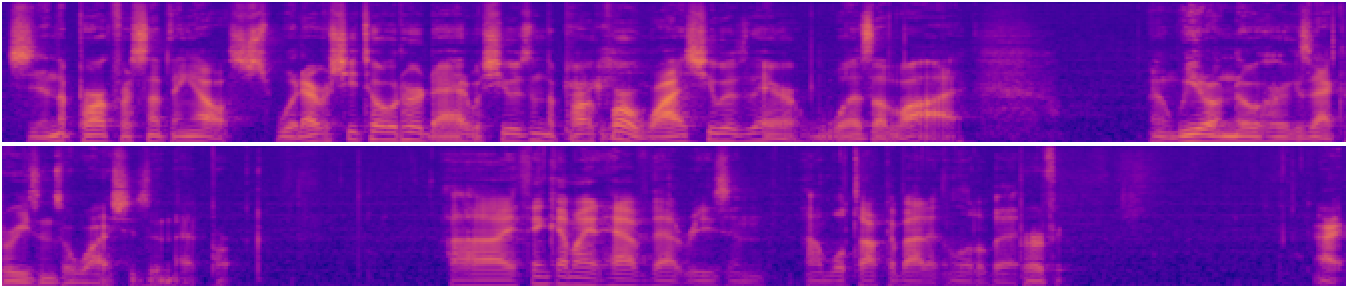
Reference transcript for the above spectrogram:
She's in the park for something else. Whatever she told her dad what she was in the park for, why she was there, was a lie. And we don't know her exact reasons of why she's in that park. Uh, I think I might have that reason. Um, we'll talk about it in a little bit. Perfect. All right.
